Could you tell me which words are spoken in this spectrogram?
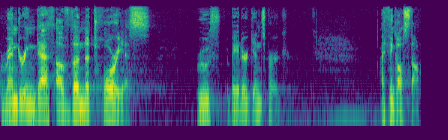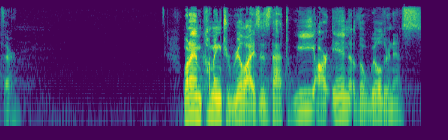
rendering death of the notorious Ruth Bader Ginsburg. I think I'll stop there. What I am coming to realize is that we are in the wilderness.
